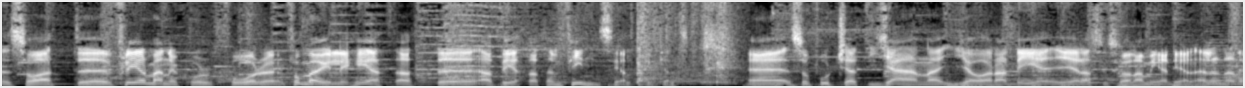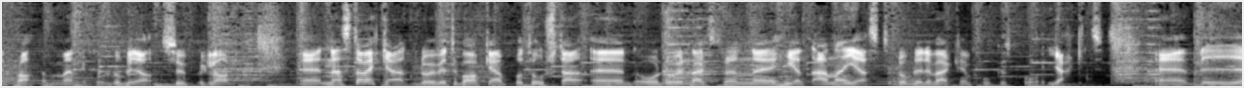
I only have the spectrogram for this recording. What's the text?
Eh, så att fler människor får, får möjlighet att, att veta att den finns helt enkelt. Så fortsätt gärna göra det i era sociala medier eller när ni pratar med människor. Då blir jag superglad. Nästa vecka då är vi tillbaka på torsdag och då är det dags för en helt annan gäst. Då blir det verkligen fokus på jakt. Vi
